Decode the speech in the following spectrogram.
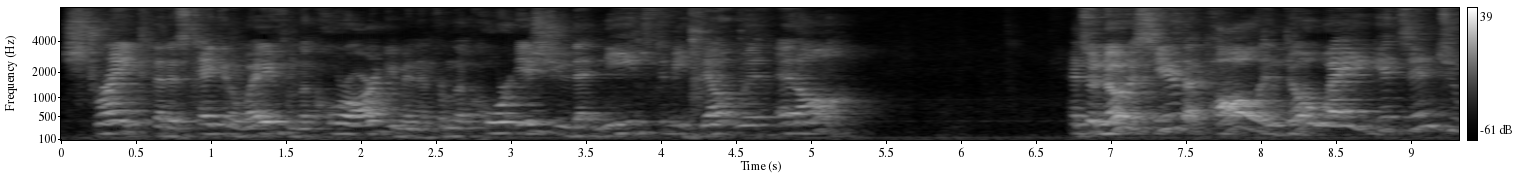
strength that is taken away from the core argument and from the core issue that needs to be dealt with at all. And so notice here that Paul in no way gets into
